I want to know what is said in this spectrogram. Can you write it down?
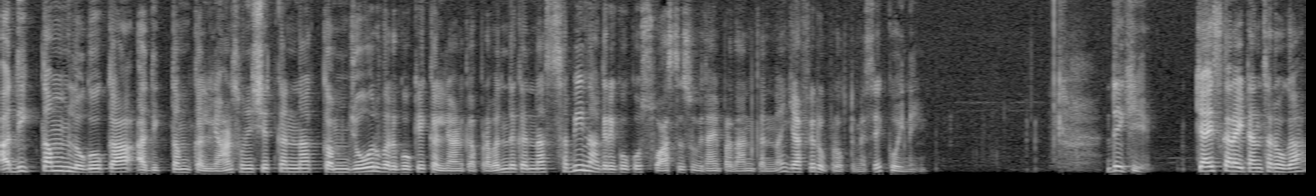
अधिकतम लोगों का अधिकतम कल्याण सुनिश्चित करना, कमज़ोर वर्गों के कल्याण का प्रबंध करना, सभी नागरिकों को स्वास्थ्य सुविधाएँ प्रदान करना, या फिर उपरोक्त में से कोई नहीं। देखिए, क्या इसका राइट आंसर होगा?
